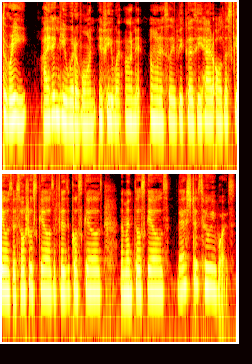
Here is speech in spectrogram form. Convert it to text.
three. I think he would have won if he went on it, honestly, because he had all the skills the social skills, the physical skills, the mental skills. That's just who he was.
